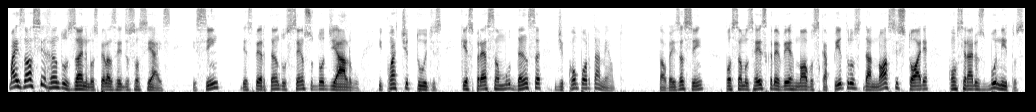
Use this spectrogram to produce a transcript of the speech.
mas não acirrando os ânimos pelas redes sociais, e sim despertando o senso do diálogo e com atitudes que expressam mudança de comportamento. Talvez assim possamos reescrever novos capítulos da nossa história com cenários bonitos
